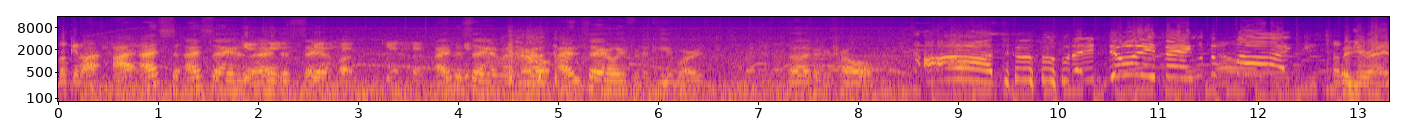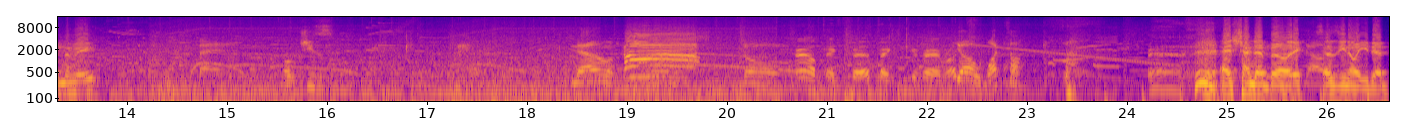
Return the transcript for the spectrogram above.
Look it I, up. I, I, s- I say it. Get I hit, just say get it. hit, get hit. I just say it. Girl. I just say it away from the keyboard. So I can control. Ah, dude, I didn't do anything. What the fuck? You Did you run into me? bad. Oh, Jesus. No. I don't think so. Thank you very much. Yo, what the? it's time to Billy No. says you know what you did.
